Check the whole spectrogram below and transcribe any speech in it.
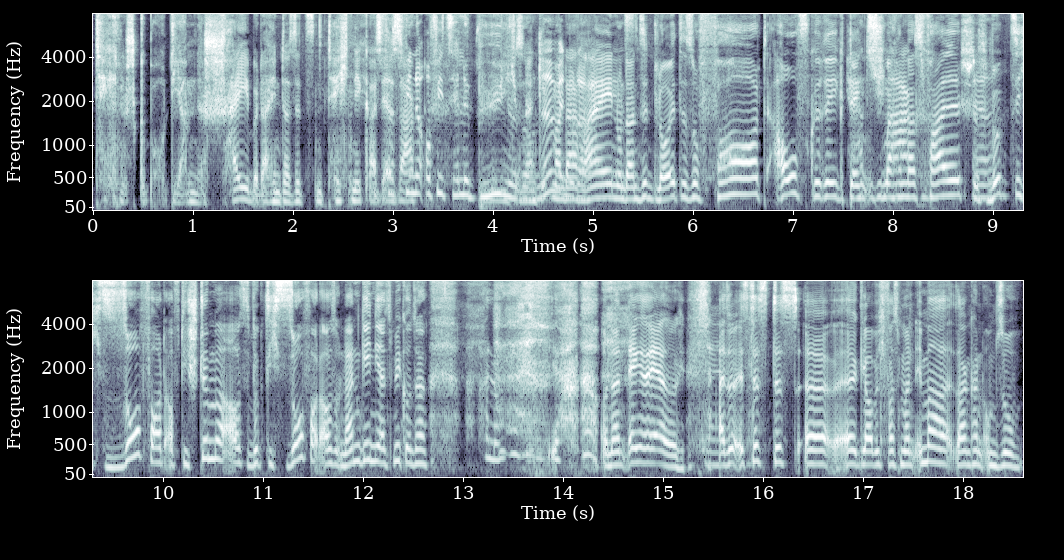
technisch gebaut. Die haben eine Scheibe, dahinter sitzt ein Techniker, der Das ist sagt, wie eine offizielle Bühne. So, dann geht ne? man wenn da rein und dann sind Leute sofort aufgeregt, denken, sie machen was falsch. Das Ja. wirkt sich sofort auf die Stimme aus, wirkt sich sofort aus und dann gehen die ans Mikro und sagen, hallo, ja. Und dann denken sie, ja, okay. Also ist das, das äh, glaube ich, was man immer sagen kann, umso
